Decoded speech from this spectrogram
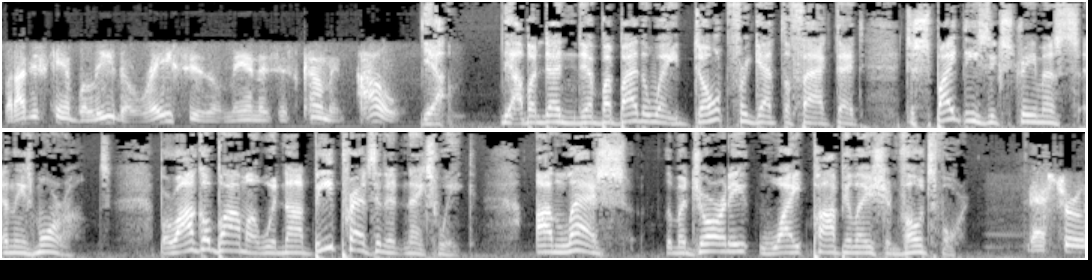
But I just can't believe the racism, man, that's just coming out. Yeah. Yeah, but then, but by the way, don't forget the fact that despite these extremists and these morons, Barack Obama would not be president next week unless the majority white population votes for it. That's true.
